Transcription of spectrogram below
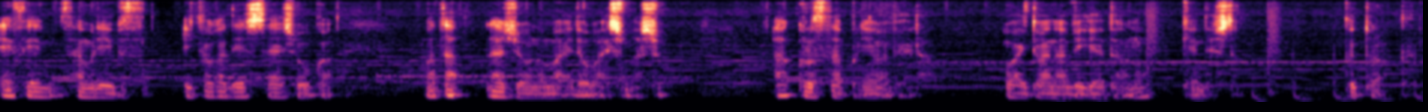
FM サムリーブスいかがでしたでしょうか？またラジオの前でお会いしましょう。アクロスタプリマベラホワイトアナビゲーターのケンでした。グッドラック。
